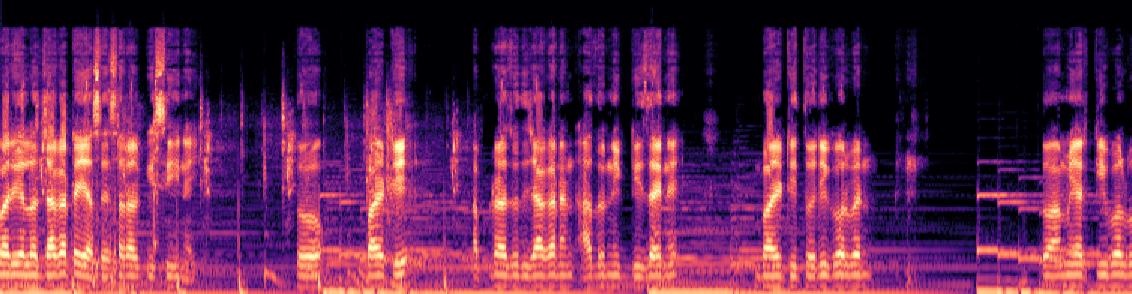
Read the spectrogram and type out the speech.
বাড়িওয়ালার জায়গাটাই আছে, এছাড়া আর কিছুই নেই। তো বাড়িটি আপনারা যদি জায়গা নেন আধুনিক ডিজাইনে বাড়িটি তৈরি করবেন। তো আমি আর কি বলব,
